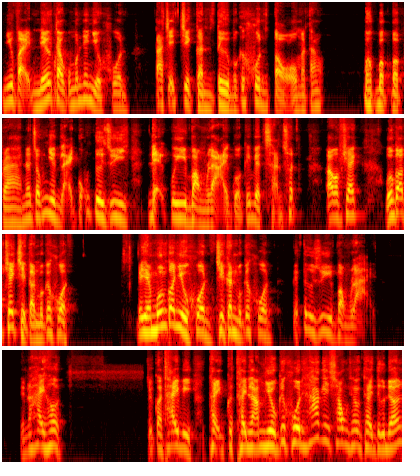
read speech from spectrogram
như vậy nếu tao có muốn nhiều khuôn ta sẽ chỉ cần từ một cái khuôn tổ mà tao bập bập bập ra. Nó giống như lại cũng tư duy đệ quy vòng lại của cái việc sản xuất. Các object bốn object chỉ cần một cái khuôn bây giờ muốn có nhiều khuôn, chỉ cần một cái khuôn, cái tư duy vòng lại, thì nó hay hơn. Chứ còn thay vì, thầy thầy làm nhiều cái khuôn khác đi xong xong thầy từ đó,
